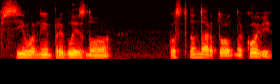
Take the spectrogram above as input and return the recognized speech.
Всі вони приблизно по стандарту однакові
